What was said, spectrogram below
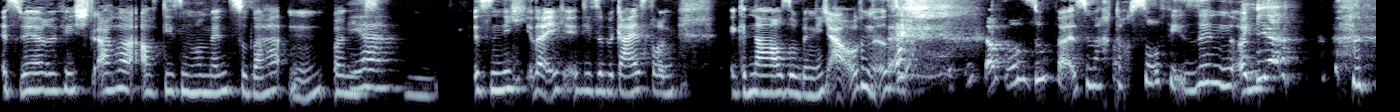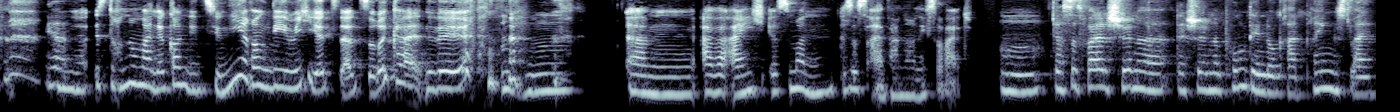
es wäre viel schlauer, auf diesen Moment zu warten und ja. ist nicht, diese Begeisterung, genauso bin ich auch. Ne? ist doch so super, es macht doch so viel Sinn und ja. ja. Ist doch nur meine Konditionierung, die mich jetzt da zurückhalten will. Mhm. ähm, aber eigentlich ist man, ist es einfach noch nicht so weit. Mhm. Das ist voll der schöne, der schöne Punkt, den du gerade bringst, weil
